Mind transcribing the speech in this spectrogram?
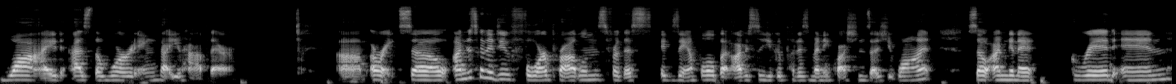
wide as the wording that you have there. Um, all right, so I'm just going to do four problems for this example, but obviously you could put as many questions as you want. So I'm going to grid in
